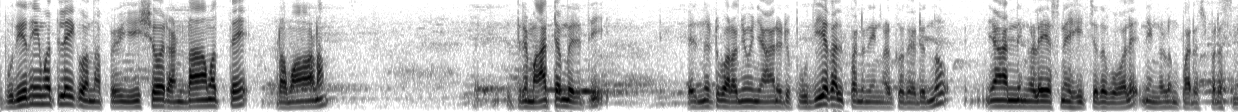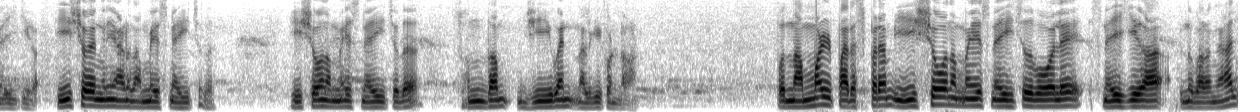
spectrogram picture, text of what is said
പുതിയ നിയമത്തിലേക്ക് വന്നപ്പോൾ ഈശോ രണ്ടാമത്തെ പ്രമാണം ഇത്തിരി മാറ്റം വരുത്തി എന്നിട്ട് പറഞ്ഞു ഞാനൊരു പുതിയ കൽപ്പന നിങ്ങൾക്ക് തരുന്നു. ഞാൻ നിങ്ങളെ സ്നേഹിച്ചതുപോലെ നിങ്ങളും പരസ്പരം സ്നേഹിക്കുക. ഈശോ എങ്ങനെയാണ് നമ്മെ സ്നേഹിച്ചത്? ഈശോ നമ്മെ സ്നേഹിച്ചത് സ്വന്തം ജീവൻ നൽകിക്കൊണ്ടാണ്. അപ്പോൾ നമ്മൾ പരസ്പരം ഈശോ നമ്മെ സ്നേഹിച്ചതുപോലെ സ്നേഹിക്കുക എന്ന് പറഞ്ഞാൽ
